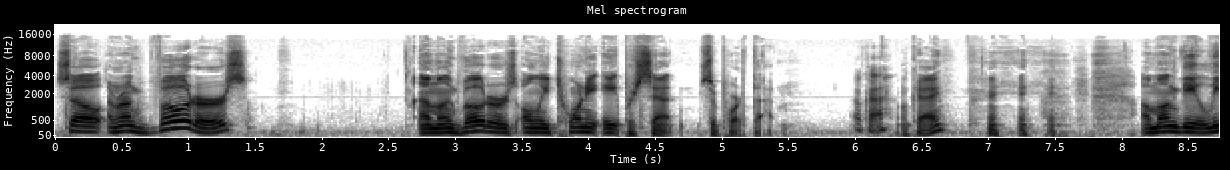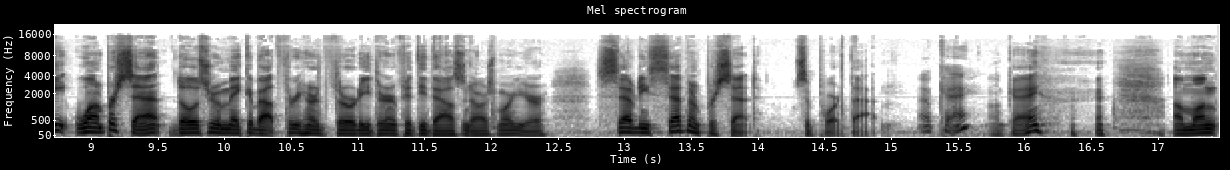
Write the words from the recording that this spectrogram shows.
So, among voters, among voters, only 28% support that. Okay. Okay. Among the elite 1%, those who make about $330,000, $350,000 more a year, 77% support that. Okay. Okay. Among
